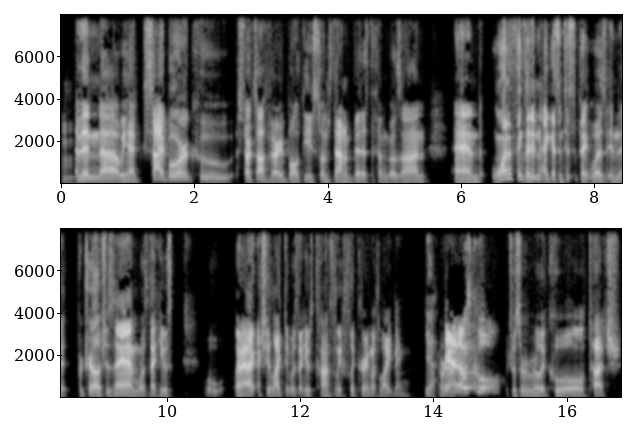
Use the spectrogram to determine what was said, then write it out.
And then uh, we had Cyborg, who starts off very bulky, slims down a bit as the film goes on. And one of the things I didn't, I guess, anticipate was in the portrayal of Shazam was that he was, and I actually liked it, was that he was constantly flickering with lightning. Yeah. around, Yeah, that was cool. which was a really cool touch.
